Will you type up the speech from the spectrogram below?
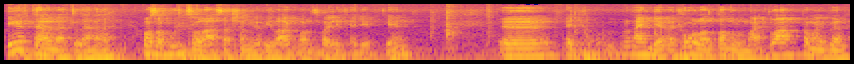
Értelmetlen az a hurcolászás, ami a világban zajlik egyébként. Egy, lengyel, egy holland tanulmányt láttam, amiben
